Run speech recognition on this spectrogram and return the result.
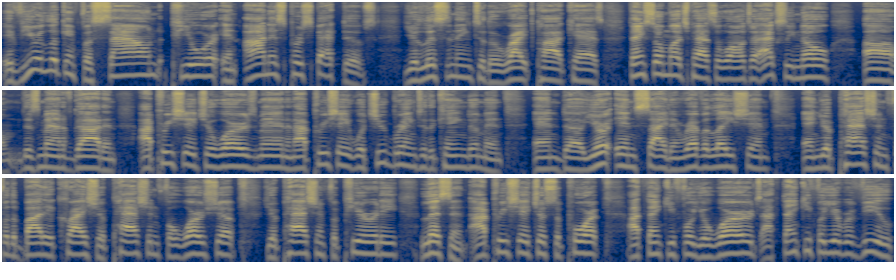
If you're looking for sound, pure, and honest perspectives, you're listening to the right podcast. Thanks so much, Pastor Walter. I actually know um, this man of God, and I appreciate your words, man, and I appreciate what you bring to the kingdom and and uh, your insight and revelation and your passion for the body of Christ, your passion for worship, your passion for purity. Listen, I appreciate your support. I thank you for your words. I thank you for your review.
